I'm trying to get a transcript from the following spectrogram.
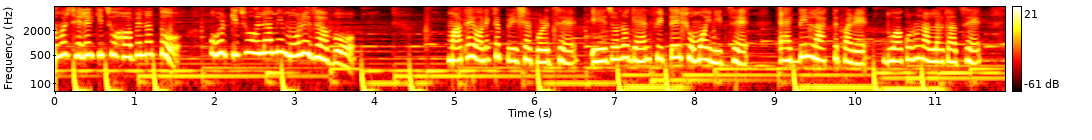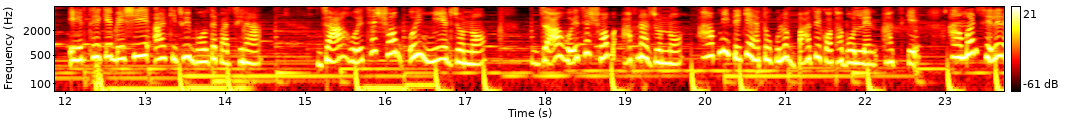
আমার ছেলের কিছু হবে না তো? ওর কিছু হলে আমি মরে যাব। মাথায় অনেকটা প্রেশার পড়েছে। এই জন্য জ্ঞান ফিরতে সময় নিচ্ছে। একদিন লাগতে পারে, দোয়া করুন আল্লাহর কাছে। এর থেকে বেশি আর কিছুই বলতে পারছি না। যা হয়েছে সব ওই মেয়ের জন্য। যা হয়েছে সব আপনার জন্য। আপনি থেকে এতগুলো বাজে কথা বললেন আজকে। আমার ছেলের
